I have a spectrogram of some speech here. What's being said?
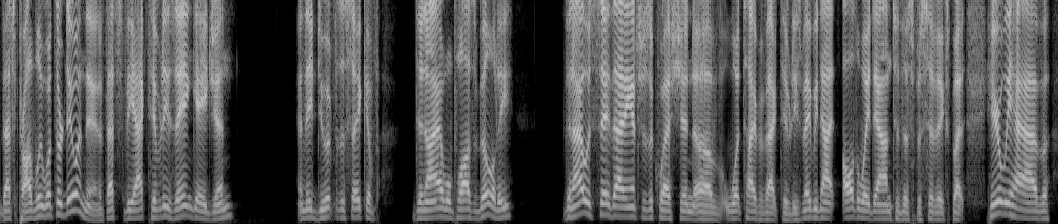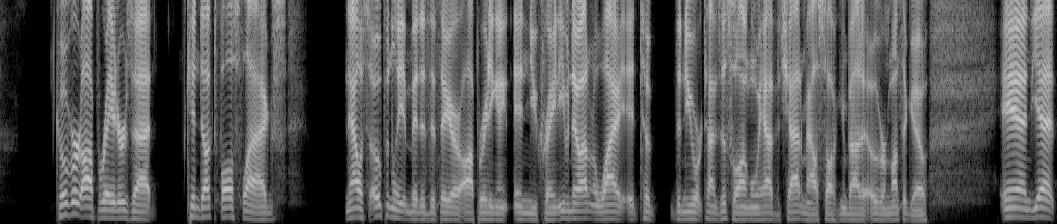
that's probably what they're doing then. If that's the activities they engage in, and they do it for the sake of deniable plausibility, then I would say that answers the question of what type of activities. Maybe not all the way down to the specifics, but here we have covert operators that conduct false flags. Now it's openly admitted that they are operating in Ukraine, even though I don't know why it took the New York Times this long when we had the Chatham House talking about it over a month ago. And yet,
